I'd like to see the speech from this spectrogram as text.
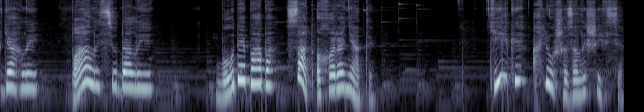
вдягли, палицю дали. Буде баба сад охороняти. Тільки Алюша залишився.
